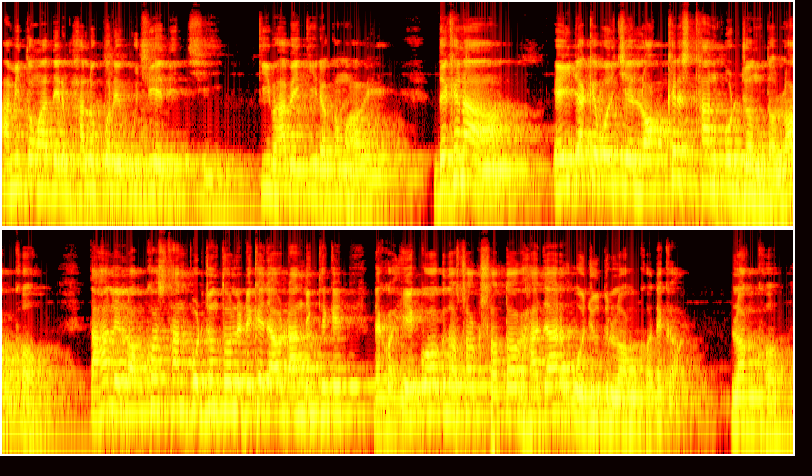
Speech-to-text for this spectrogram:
আমি তোমাদের ভালো করে বুঝিয়ে দিচ্ছি। কীভাবে কী রকম হবে? দেখে না এইটাকে বলছে লক্ষ্যের স্থান পর্যন্ত, লক্ষ্য। তাহলে লক্ষ্য স্থান পর্যন্ত হলে ডেকে যাও ডান দিক থেকে। দেখো, একক, দশক, শতক, হাজার, অযুত লক্ষ্য, দেখো? লক্ষ্য।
